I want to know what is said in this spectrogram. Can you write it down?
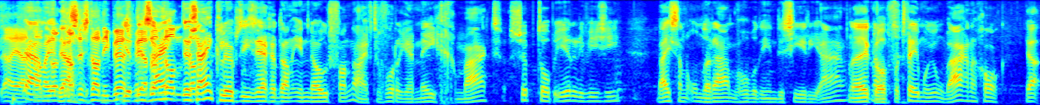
Nou ja, Ja, dat, maar dat, ja. dat is dan niet best. Er, ja, dan- zijn, dan- er dan- zijn clubs die zeggen dan in nood van, nou, hij heeft er vorig jaar 9 gemaakt. Subtop eredivisie. Wij staan onderaan bijvoorbeeld in de Serie A. Nou, klopt. voor 2 miljoen wagen een gok. Ja.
